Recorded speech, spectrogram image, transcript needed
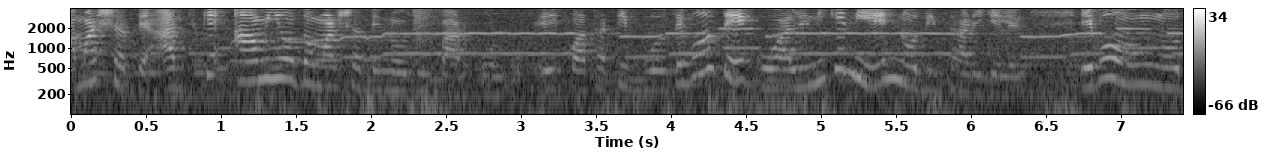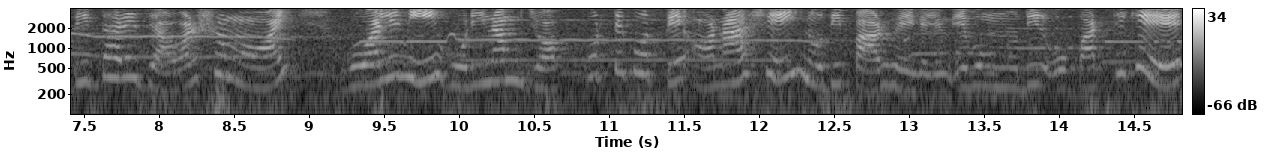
আমার সাথে, আজকে আমিও তোমার সাথে নদী পার করব। এই কথাটি বলতে বলতে গোয়ালিনীকে নিয়ে নদীর ধারে গেলেন। এবং নদীর ধারে যাওয়ার সময় গোয়ালিনী হরিনাম জপ করতে করতে অনায়াসেই নদী পার হয়ে গেলেন এবং নদীর ওপার থেকে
